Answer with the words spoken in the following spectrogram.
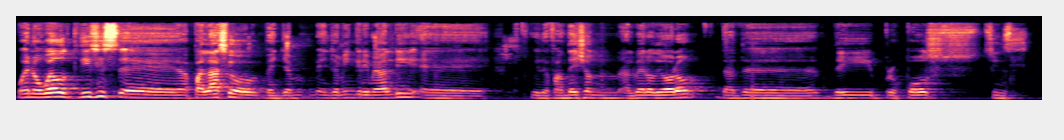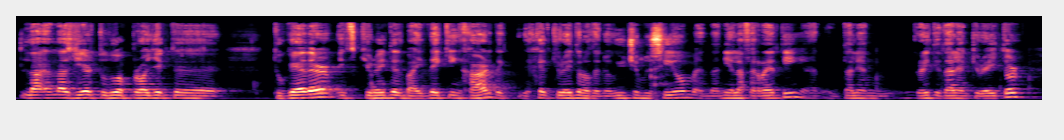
Bueno, well, this is uh, Palacio Benjam Vendramin Grimani. With the Foundation Albero de Oro that uh, they proposed since la- last year to do a project uh, together. It's curated by Dakin Hart, the, the, head curator of the Noguchi Museum, and Daniela Ferretti, an Italian, great Italian curator.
